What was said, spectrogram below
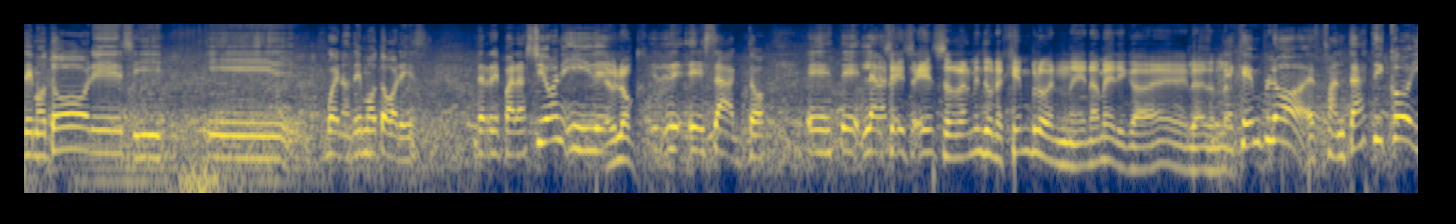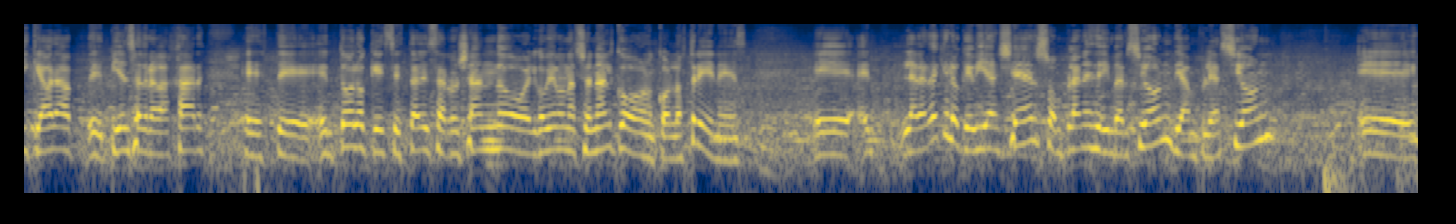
de motores y, y, bueno, de motores, de reparación y de... De bloc. de- exacto. Este, la verdad Es, es- es realmente un ejemplo en, en América. ¿eh? La- un la- ejemplo fantástico y que ahora eh, piensa trabajar este, en todo lo que se está desarrollando el gobierno nacional con, con los trenes. Eh, la verdad que lo que vi ayer son planes de inversión, de ampliación. Eh,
